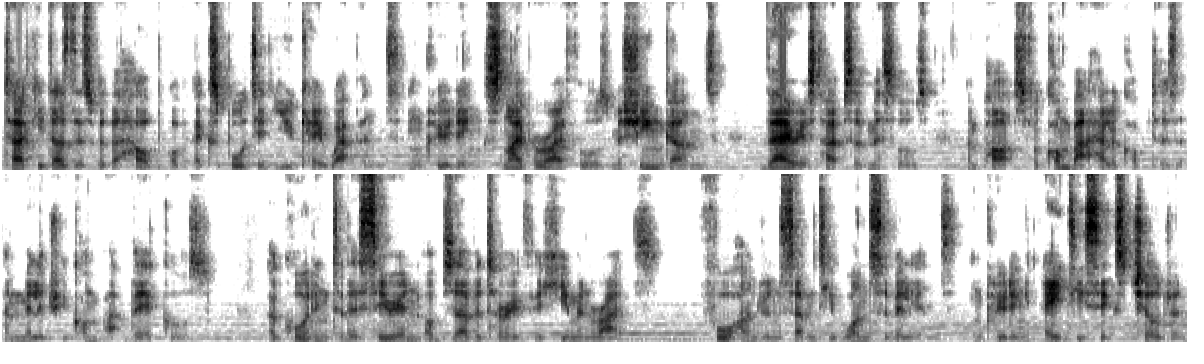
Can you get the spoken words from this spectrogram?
Turkey does this with the help of exported UK weapons, including sniper rifles, machine guns, various types of missiles, and parts for combat helicopters and military combat vehicles. According to the Syrian Observatory for Human Rights, 471 civilians, including 86 children,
